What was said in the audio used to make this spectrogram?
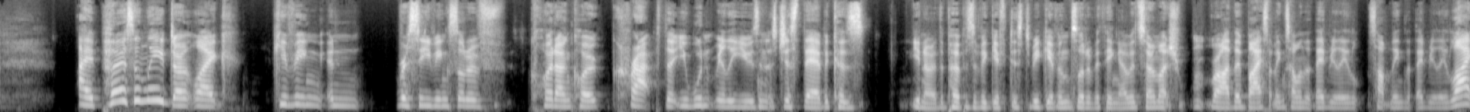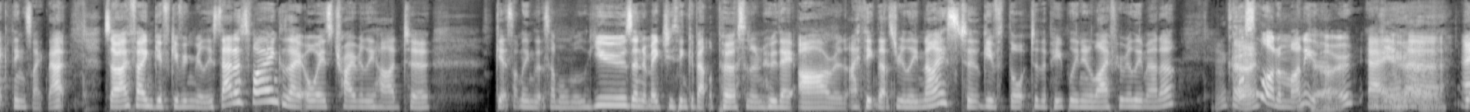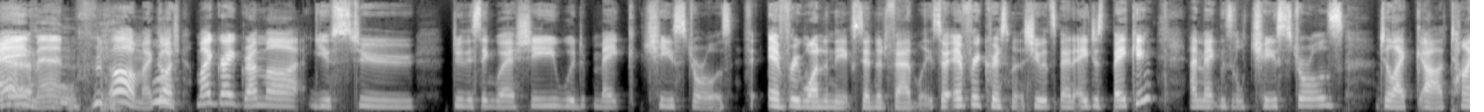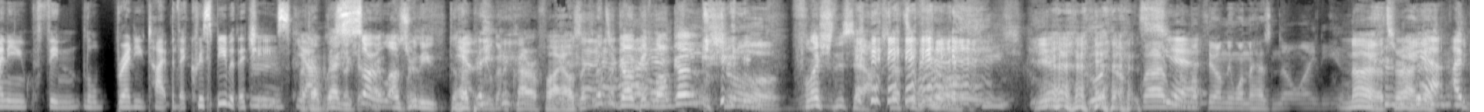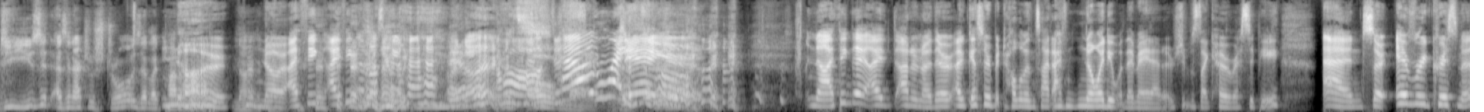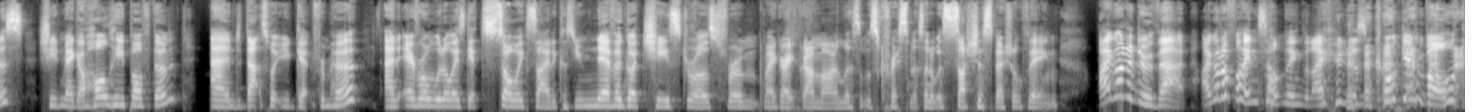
I personally don't like giving and receiving sort of quote unquote crap that you wouldn't really use and it's just there because you know the purpose of a gift is to be given sort of a thing i would so much rather buy something someone that they'd really something that they'd really like things like that so i find gift giving really satisfying because i always try really hard to get something that someone will use and it makes you think about the person and who they are and i think that's really nice to give thought to the people in your life who really matter okay. costs a lot of money Okay. though eh? Yeah. Yeah. Amen. oh my gosh. My great grandma used to do this thing where she would make cheese straws for everyone in the extended family. So every Christmas, she would spend ages baking and make these little cheese straws to like uh, tiny, thin, little bready type, but they're crispy, but they're cheese. Okay, I'm glad you so I, I was really hoping you were going to clarify. I was like, let's go a bit longer. Sure. Flesh this out. That's for sure. Yeah. Good. I'm glad Yeah. I'm not the only one that has no idea. No, that's right. Yeah. Yeah, I- so do you use it as an actual straw? Is that like part No, of no, no? okay. I think I think there must be. I know. Oh, Oh, how dare you? No, I think they, I I don't know. They're I guess they're a bit hollow inside. I have no idea what they made out of. It was like her recipe, and so every Christmas she'd make a whole heap of them, and that's what you'd get from her. And everyone would always get so excited because you never got cheese straws from my great grandma unless it was Christmas, and it was such a special thing. I got to do that. I got to find something that I can just cook in bulk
